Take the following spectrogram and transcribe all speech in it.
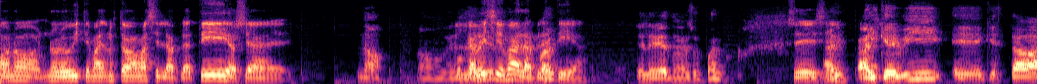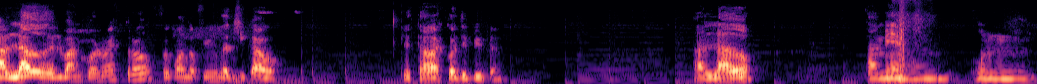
hablando. no, no lo viste más, no estaba más en la platea, o sea, No, no. porque a veces va a la palco. platea. Él debía tener su palco. Sí, sí. Al, al que vi eh, que estaba al lado del banco nuestro fue cuando fuimos a Chicago. Que estaba Scottie Pippen. Al lado, también un, un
